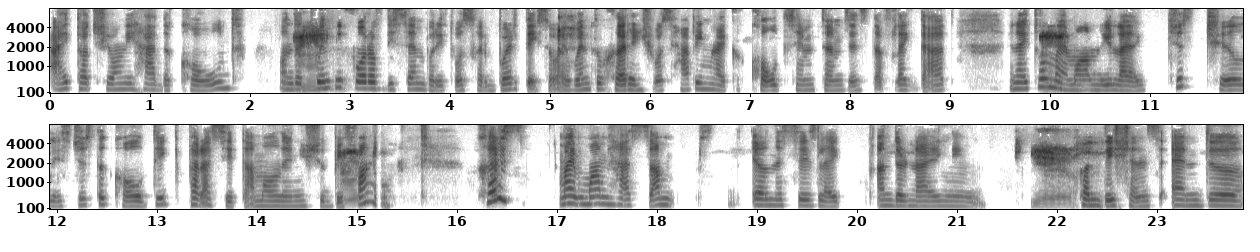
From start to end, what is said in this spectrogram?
I thought she only had a cold. On the mm-hmm. 24th of December, it was her birthday. So I went to her and she was having like a cold symptoms and stuff like that. And I told mm-hmm. my mom, you like, just chill. It's just a cold. Take paracetamol and you should be fine. Hers, my mom has some illnesses like underlying yeah. conditions, and uh,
